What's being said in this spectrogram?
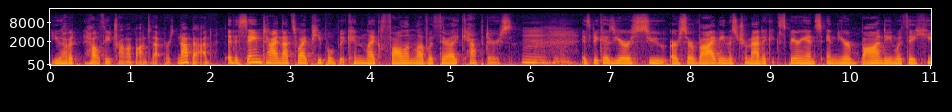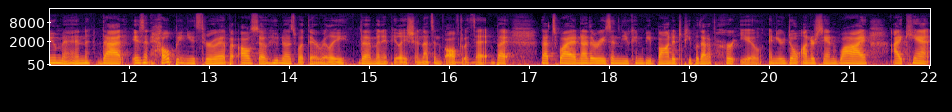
you have a healthy trauma bond to that person. Not bad. At the same time that's why people can like fall in love with their like captors. Mm-hmm. it's because you're su- are surviving this traumatic experience and you're bonding with a human that isn't helping you through through it, but also who knows what they're really the manipulation that's involved with it. But that's why another reason you can be bonded to people that have hurt you and you don't understand why I can't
